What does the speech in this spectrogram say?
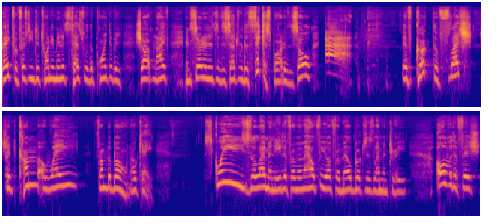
Bake for 15 to 20 minutes. Test with the point of a sharp knife. Insert it into the center of the thickest part of the sole. Ah! If cooked, the flesh should come away from the bone. Okay. Squeeze the lemon either from Amalfi or from Mel Brooks's lemon tree over the fish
